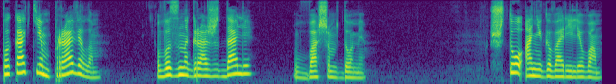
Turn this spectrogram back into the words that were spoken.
По каким правилам вознаграждали в вашем доме? Что они говорили вам?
